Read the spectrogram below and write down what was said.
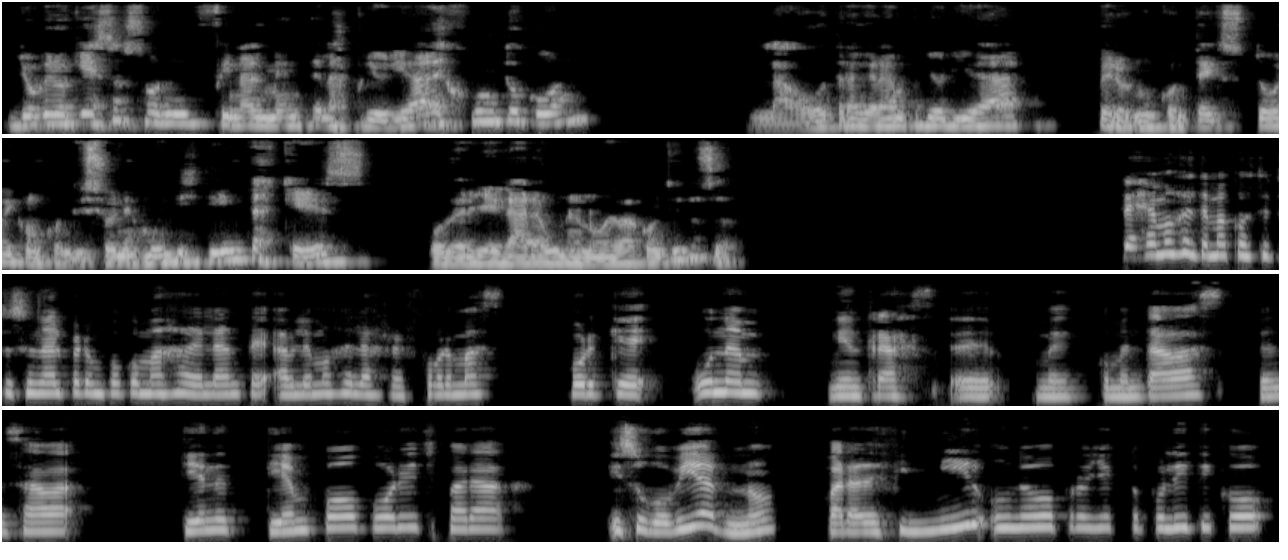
Yo creo que esas son finalmente las prioridades junto con la otra gran prioridad, pero en un contexto y con condiciones muy distintas, que es poder llegar a una nueva constitución. Dejemos el tema constitucional, pero un poco más adelante hablemos de las reformas, porque una, mientras eh, me comentabas, pensaba, ¿tiene tiempo Boric para, y su gobierno, para definir un nuevo proyecto político?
